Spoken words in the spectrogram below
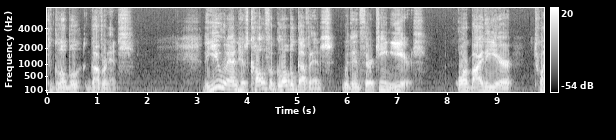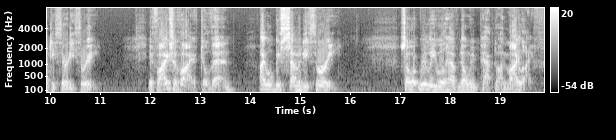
to global governance. The UN has called for global governance within 13 years, or by the year 2033. If I survive till then, I will be 73, so it really will have no impact on my life.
